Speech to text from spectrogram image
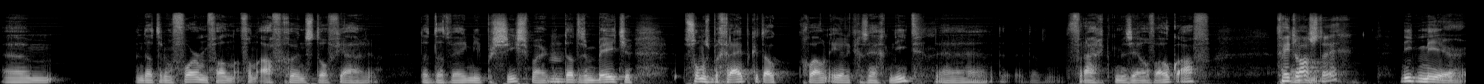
Ehm, en dat er een vorm van, van afgunst of ja, dat, dat weet ik niet precies. Maar dat is een beetje soms begrijp ik het ook gewoon eerlijk gezegd niet. Uh, dat, vraag ik mezelf ook af. Vind je het lastig? Niet meer.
